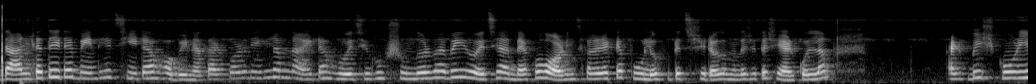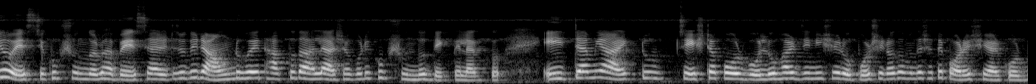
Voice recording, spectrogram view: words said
ডালটাতে এটা বেঁধেছি, এটা হবে না। তারপরে দেখলাম না, এটা হয়েছে, খুব সুন্দরভাবেই হয়েছে। আর দেখো অরেঞ্জ কালারের একটা ফুলও ফুটেছে, সেটাও তোমাদের সাথে শেয়ার করলাম। আর বেশ কুঁড়িও এসছে, খুব সুন্দরভাবে এসছে। আর এটা যদি রাউন্ড হয়ে থাকতো তাহলে আশা করি খুব সুন্দর দেখতে লাগতো। এইটা আমি আরেকটু চেষ্টা করব, লোহার জিনিসের ওপর, সেটাও তোমাদের সাথে পরে শেয়ার করব।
